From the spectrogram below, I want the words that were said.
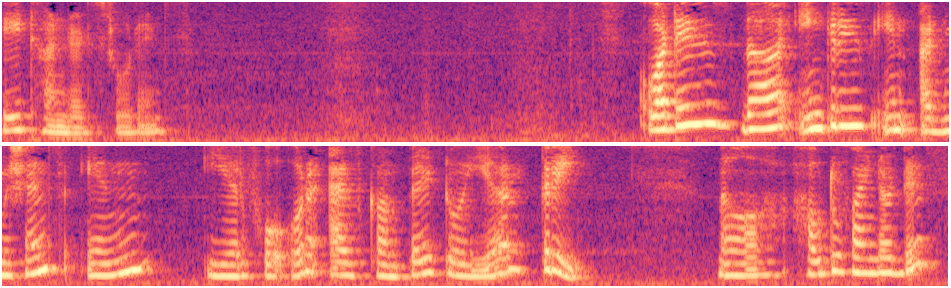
800 students. What is the increase in admissions in year 4 as compared to year 3? Now, how to find out this?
